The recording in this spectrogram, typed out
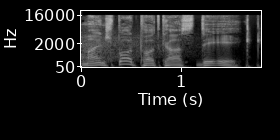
meinsportpodcast.de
